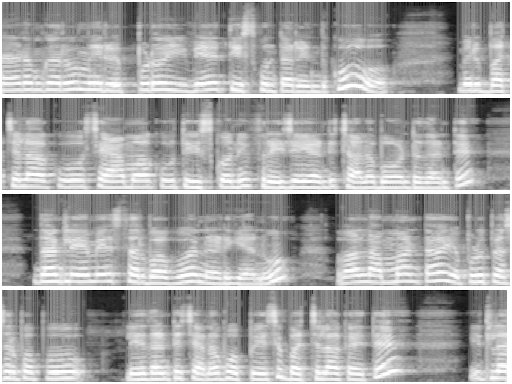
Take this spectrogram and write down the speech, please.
మేడం గారు మీరు ఎప్పుడు ఇవే తీసుకుంటారు ఎందుకు? మీరు బచ్చలాకు శామాకు తీసుకొని ఫ్రై చేయండి చాలా బాగుంటుంది అంటే దాంట్లో ఏమేస్తారు బాబు అని అడిగాను. వాళ్ళ అమ్మ అంట ఎప్పుడు పెసరపప్పు లేదంటే శనగపప్పు వేసి బచ్చలాకైతే ఇట్లా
